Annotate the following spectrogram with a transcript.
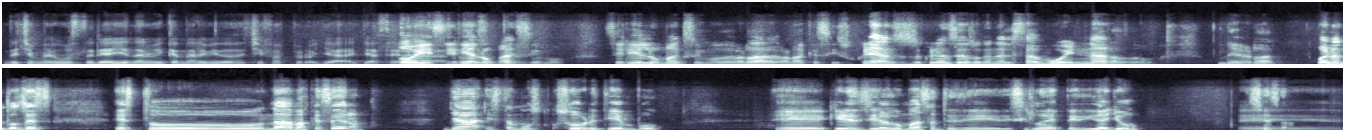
De hecho, me gustaría llenar mi canal de videos de chifas, pero ya, ya será Oye, sería lo tiempo. máximo. Sería lo máximo, de verdad, de verdad que sí. Suscríbanse, suscríbanse a su canal. Está buenardo. De verdad. Bueno, entonces, esto. Nada más que hacer. Ya estamos sobre tiempo. Eh, ¿Quieres decir algo más antes de decir la despedida yo? César. Eh,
